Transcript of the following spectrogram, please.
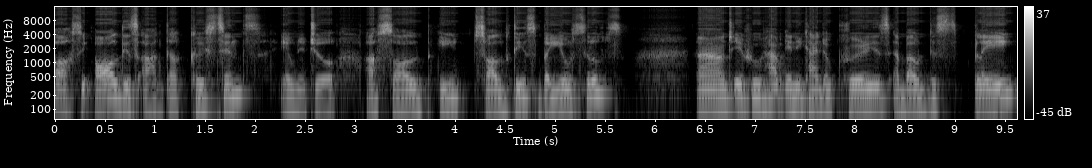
are see all these are the questions you need to uh, solve it solve this by yourselves and if you have any kind of queries about this play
